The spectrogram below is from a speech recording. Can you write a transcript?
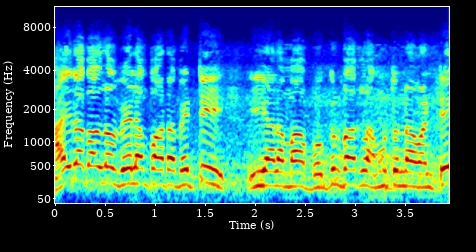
హైదరాబాద్లో వేలంపాట పెట్టి ఇవాళ మా బొగ్గుల బాకులు అమ్ముతున్నామంటే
